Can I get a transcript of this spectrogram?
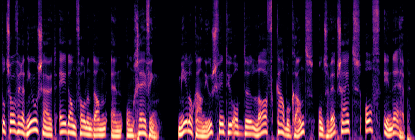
Tot zover het nieuws uit Edam, Volendam en omgeving. Meer lokaal nieuws vindt u op de Love Kabelkrant, onze website of in de app.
